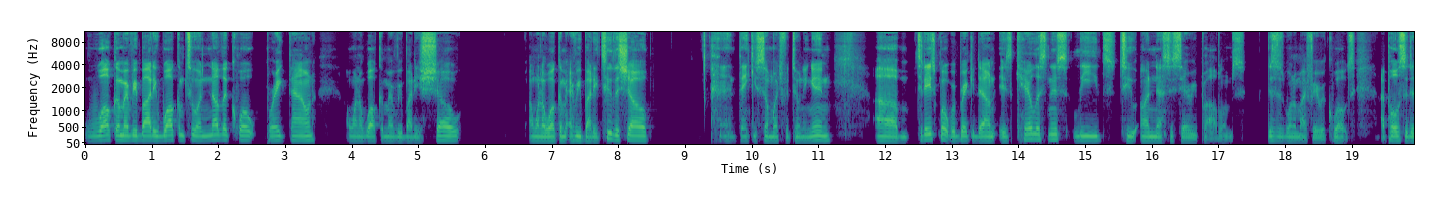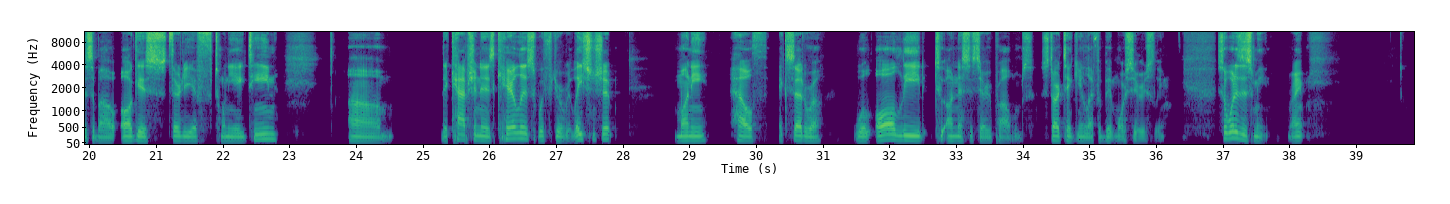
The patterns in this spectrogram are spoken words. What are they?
Welcome, everybody. Welcome to another quote breakdown. I want to welcome everybody's show. I want to welcome everybody to the show. And thank you so much for tuning in. Um, today's quote we're breaking down is Carelessness leads to unnecessary problems. This is one of my favorite quotes. I posted this about August 30th, 2018. Um, the caption is Careless with your relationship, money, health, etc., will all lead to unnecessary problems. Start taking your life a bit more seriously. So, what does this mean, right?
